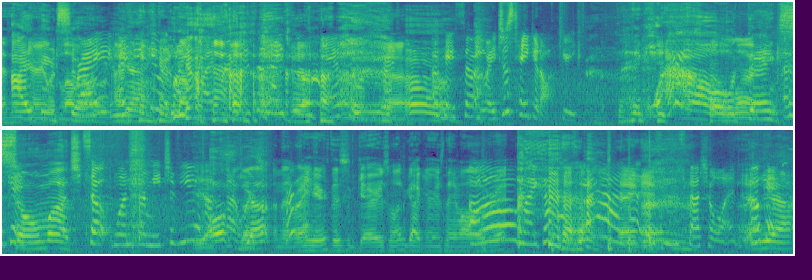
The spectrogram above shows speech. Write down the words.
think I Gary think would so. love Right? it. I Yeah. think he would like one. It's a nice little gift. right? Okay, so anyway, just take it off. Here you go. Thank you Wow! so much. thanks Okay. so much. So one from each of you. Yeah. does that work? yeah. And then right here, this is Gary's one. Got Gary's name all Oh over it. Oh my God! Yeah, Thank that is a special one. Okay. Yeah.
